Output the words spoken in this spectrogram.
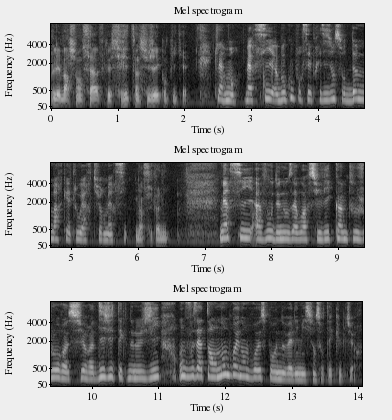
les marchands savent que c'est un sujet compliqué. Clairement. Merci beaucoup pour ces précisions sur Dom Market, Louis Arthur. Merci. Merci Fanny. Merci à vous de nous avoir suivis comme toujours sur Digitechnologie. On vous attend nombreux et nombreuses pour une nouvelle émission sur Tech Culture.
